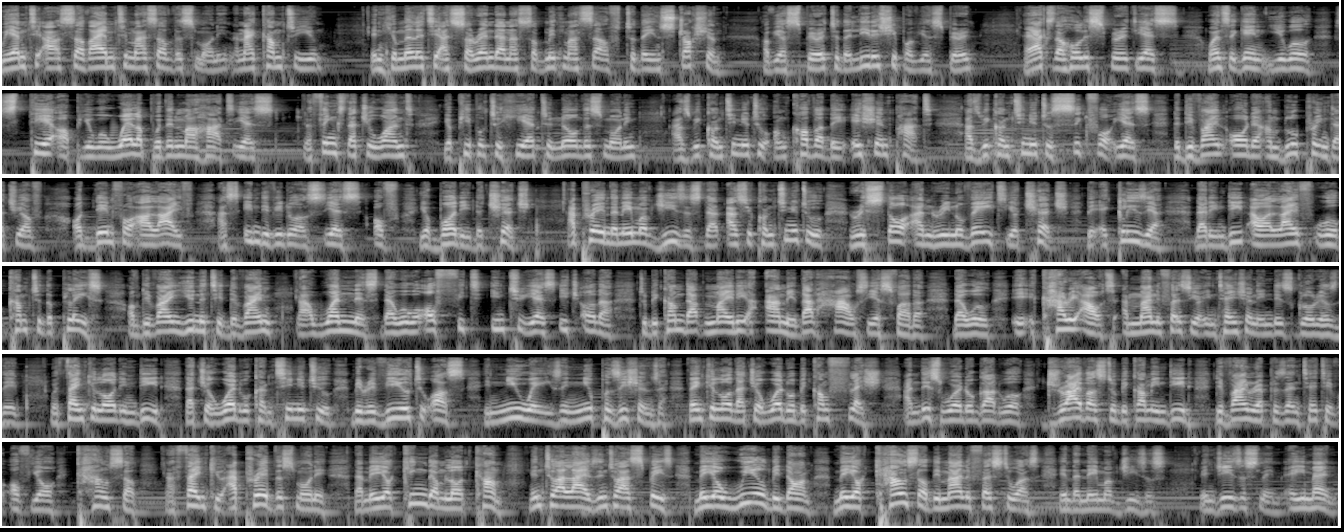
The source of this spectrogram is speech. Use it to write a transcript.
we empty ourselves. I empty myself this morning and I come to you. In humility, I surrender and I submit myself to the instruction of your spirit, to the leadership of your spirit. I ask the Holy Spirit, yes, once again, you will stir up, you will well up within my heart, yes, the things that you want your people to hear, to know this morning as we continue to uncover the ancient path, as we continue to seek for, yes, the divine order and blueprint that you have ordained for our life as individuals, yes, of your body, the church. I pray in the name of Jesus that as you continue to restore and renovate your church, the ecclesia, that indeed our life will come to the place of divine unity, divine uh, oneness, that we will all fit into, yes, each other to become that mighty army, that house, yes, Father, that will uh, carry out and manifest your intention in this glorious day. We thank you, Lord, indeed, that your word will continue to be revealed to us in new ways, in new positions. Thank you, Lord, that your word will become flesh and this word, oh God, will drive us to become indeed divine representative of your counsel. I thank you. I pray this morning that may your kingdom, Lord, come into our lives, into our space. May your will be done. May your counsel be manifest to us in the name of Jesus. In Jesus' name, amen.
